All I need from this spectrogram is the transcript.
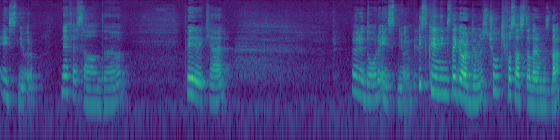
esniyorum. Nefes aldım. Verirken öne doğru esniyorum. Biz kliniğimizde gördüğümüz çoğu kifoz hastalarımızda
